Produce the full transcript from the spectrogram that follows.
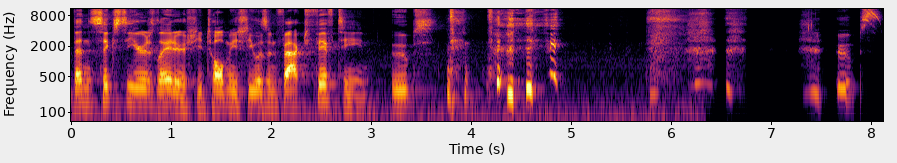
Then 60 years later, she told me she was in fact 15. Oops. Oops.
